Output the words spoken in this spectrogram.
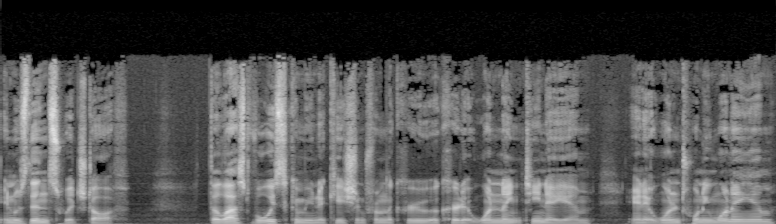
and was then switched off. The last voice communication from the crew occurred at 1:19 a.m. and at 1:21 a.m.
